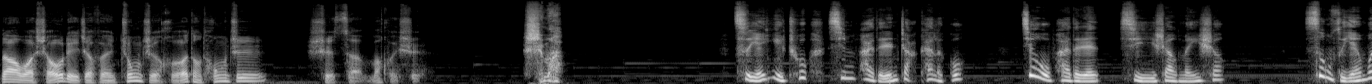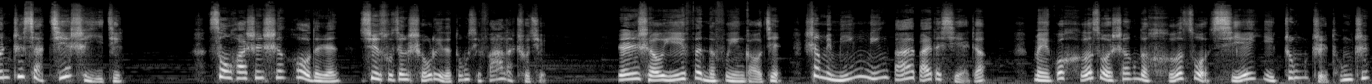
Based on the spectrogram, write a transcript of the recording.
那我手里这份终止合同通知是怎么回事？”什么？此言一出，新派的人炸开了锅，旧派的人喜上眉梢。宋子言、温之下皆是一惊。宋华生身后的人迅速将手里的东西发了出去，人手一份的复印稿件，上面明明白白的写着“美国合作商的合作协议终止通知”，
